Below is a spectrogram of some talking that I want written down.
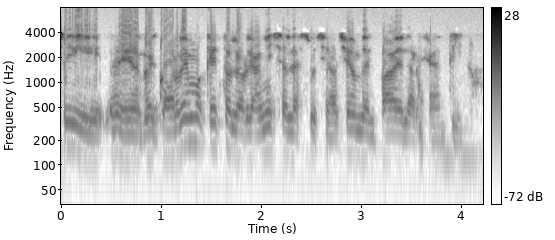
Sí, eh, recordemos que esto lo organiza la Asociación del Pádel Argentino.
